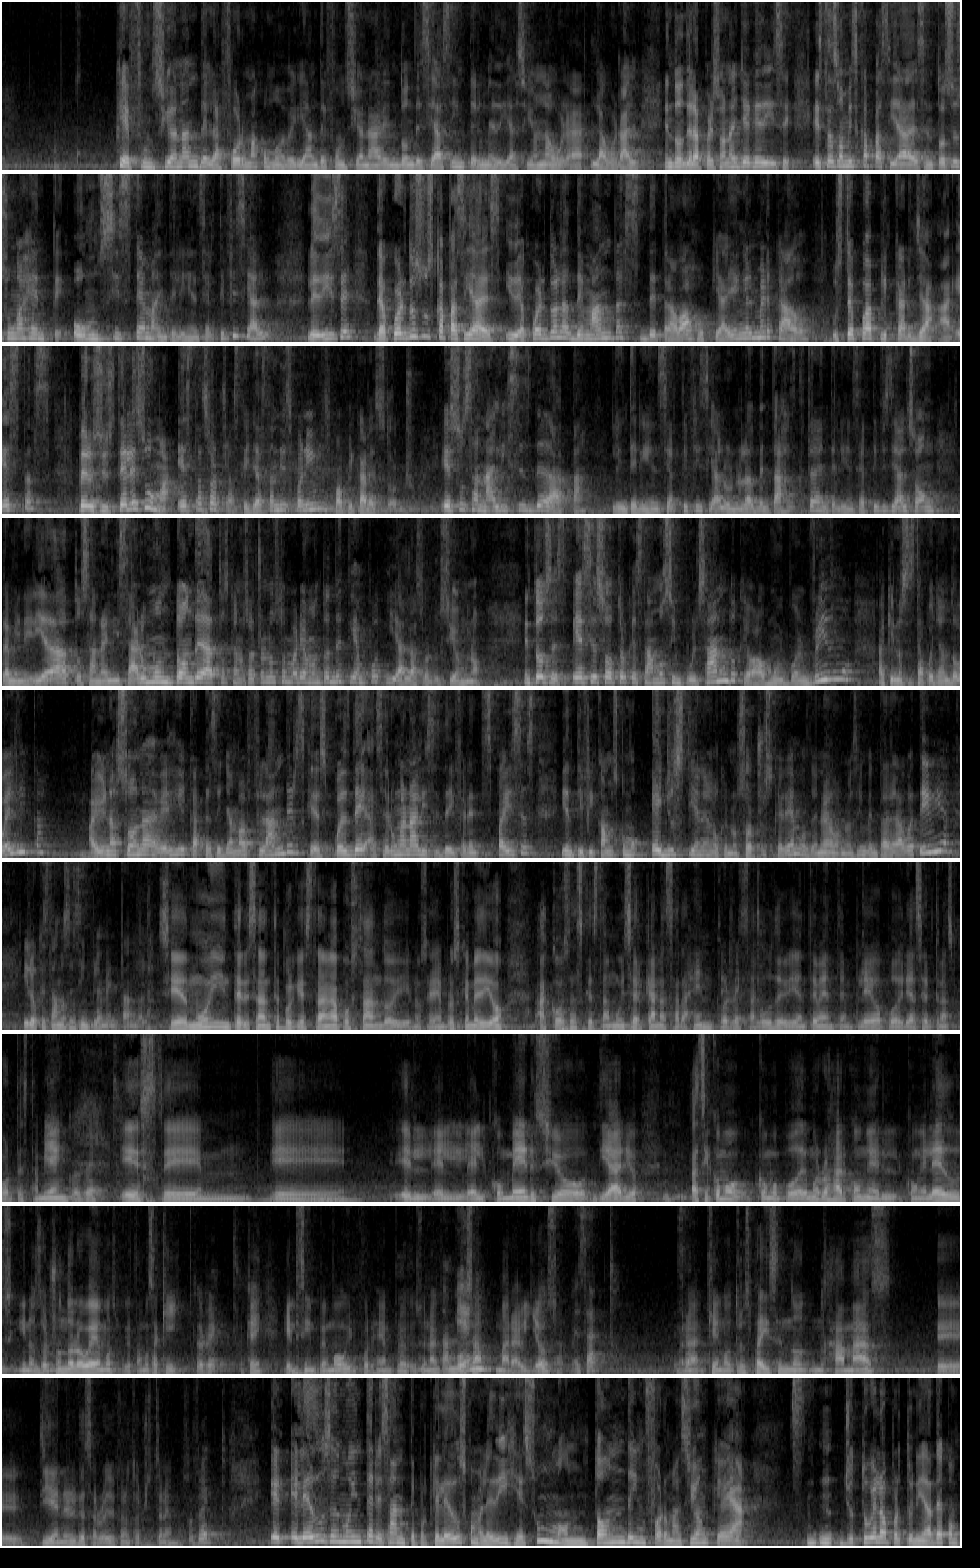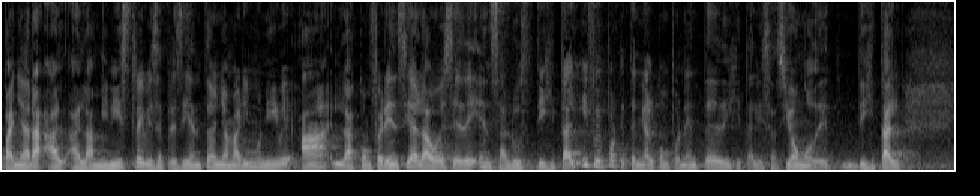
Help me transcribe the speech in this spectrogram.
que funcionan de la forma como deberían de funcionar, en donde se hace intermediación laboral, en donde la persona llegue y dice, estas son mis capacidades, entonces un agente o un sistema de inteligencia artificial le dice, de acuerdo a sus capacidades y de acuerdo a las demandas de trabajo que hay en el mercado, usted puede aplicar ya a estas, pero si usted le suma estas otras que ya están disponibles, puede aplicar a esto otro. Esos análisis de data la inteligencia artificial, una de las ventajas que trae la inteligencia artificial son la minería de datos, analizar un montón de datos que a nosotros nos tomaría un montón de tiempo y a la solución no. Entonces, ese es otro que estamos impulsando, que va a muy buen ritmo. Aquí nos está apoyando Bélgica, hay una zona de Bélgica que se llama Flanders, que después de hacer un análisis de diferentes países, identificamos cómo ellos tienen lo que nosotros queremos. De nuevo, no es inventar el agua tibia y lo que estamos es implementándola. Sí, es muy interesante porque están apostando, y en los ejemplos que me dio, a cosas que están muy cercanas a la gente. Correcto. Salud, evidentemente, empleo, podría ser transportes también. Correcto. Este, mm, eh, el, el, comercio diario, así como, como podemos rajar con el, con el EDUS y nosotros no lo vemos porque estamos aquí. Correcto. ¿okay? El Simpe Móvil, por ejemplo, es una cosa maravillosa. Exacto. ¿verdad? Que en otros países no, jamás eh, tiene el desarrollo que nosotros tenemos. Perfecto. El, el, EDUS es muy interesante porque el EDUS, como le dije, es un montón de información que vea yo tuve la oportunidad de acompañar a, la ministra y vicepresidenta, doña Mari Munive, a la conferencia de la OSD en salud digital y fui porque tenía el componente de digitalización o de digital.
